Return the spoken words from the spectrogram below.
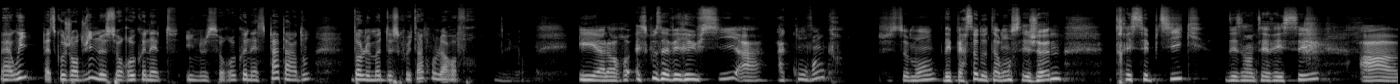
Bah oui, parce qu'aujourd'hui, ils ne se reconnaissent, ils ne se reconnaissent pas, pardon, dans le mode de scrutin qu'on leur offre. Et alors, est-ce que vous avez réussi à, convaincre justement, des personnes, notamment ces jeunes, très sceptiques, désintéressés, à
